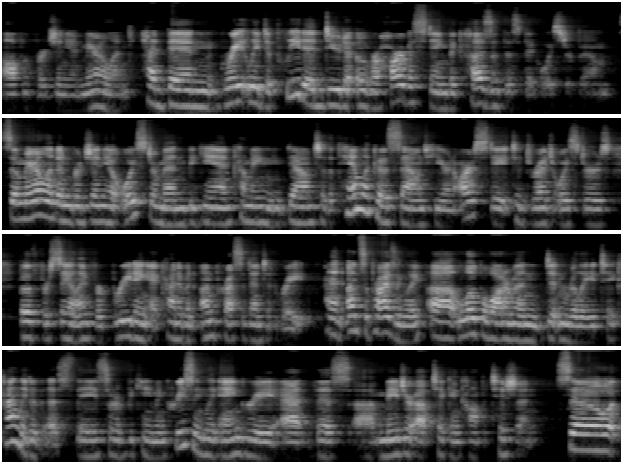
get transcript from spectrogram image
off of Virginia and Maryland, had been greatly depleted due to overharvesting because of this big oyster boom. So, Maryland and Virginia oystermen began coming down to the Pamlico Sound here in our state to dredge oysters, both for sale and for breeding, at kind of an unprecedented rate. And unsurprisingly, uh, local watermen didn't really take kindly to this. They sort of became increasingly angry at this uh, major uptick in competition. So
